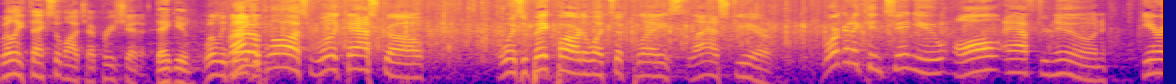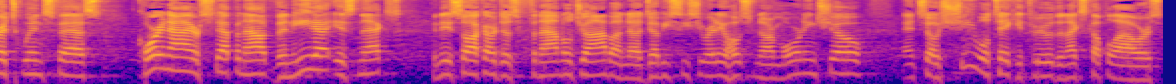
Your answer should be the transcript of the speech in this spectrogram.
Willi, thanks so much. I appreciate it. Thank you. Willi, Round thank of you. applause for Willi Castro. Was a big part of what took place last year. We're going to continue all afternoon here at Twins Fest. Corey and I are stepping out. Vineeta is next. Vineeta Sawkar does a phenomenal job on uh, WCCO Radio hosting our morning show. And so she will take you through the next couple hours.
